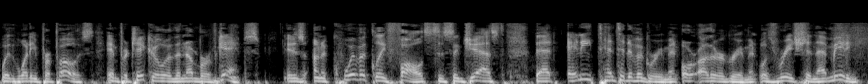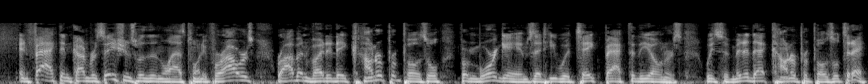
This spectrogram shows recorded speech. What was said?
with what he proposed, in particular the number of games. It is unequivocally false to suggest that any tentative agreement or other agreement was reached in that meeting. In fact, in conversations within the last 24 hours, Rob invited a counter proposal for more games that he would take back to the owners. We submitted that counter proposal today.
